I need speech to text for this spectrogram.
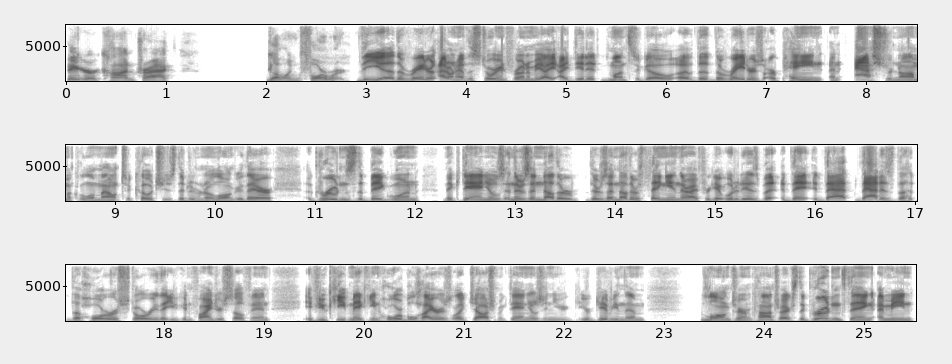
bigger contract going forward. The uh, the Raiders. I don't have the story in front of me. I, I did it months ago. Uh, the the Raiders are paying an astronomical amount to coaches that are no longer there. Gruden's the big one. McDaniels, and there's another there's another thing in there. I forget what it is, but they, that that is the the horror story that you can find yourself in if you keep making horrible hires like Josh McDaniels and you're you're giving them long term contracts. The Gruden thing. I mean,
